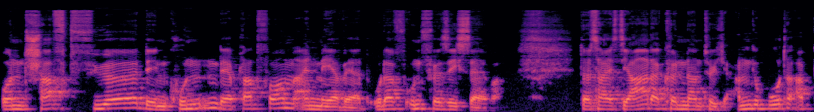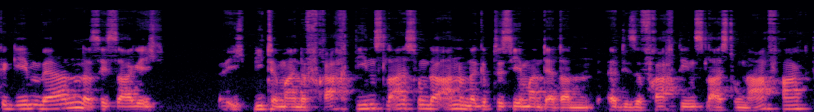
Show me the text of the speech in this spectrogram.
und schafft für den Kunden der Plattform einen Mehrwert oder und für sich selber. Das heißt, ja, da können natürlich Angebote abgegeben werden, dass ich sage, ich, ich biete meine Frachtdienstleistung da an und da gibt es jemand, der dann äh, diese Frachtdienstleistung nachfragt.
